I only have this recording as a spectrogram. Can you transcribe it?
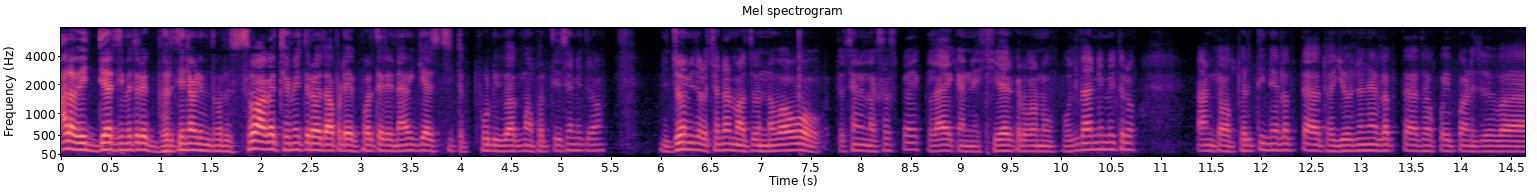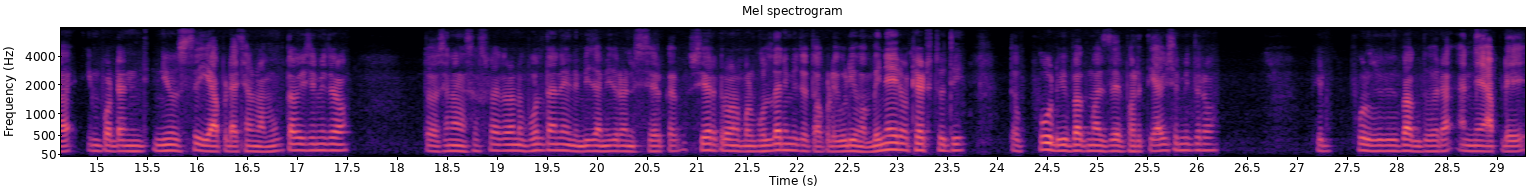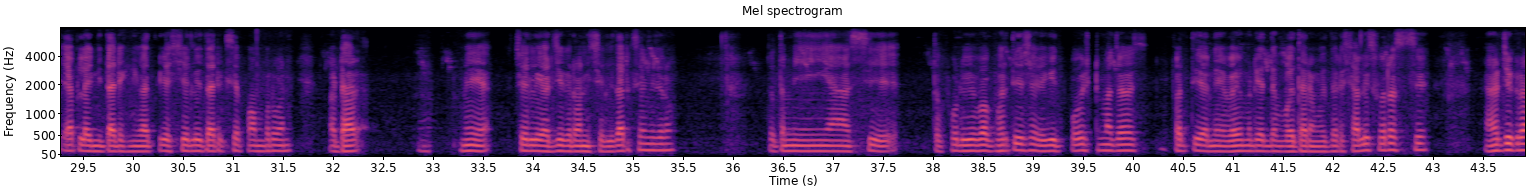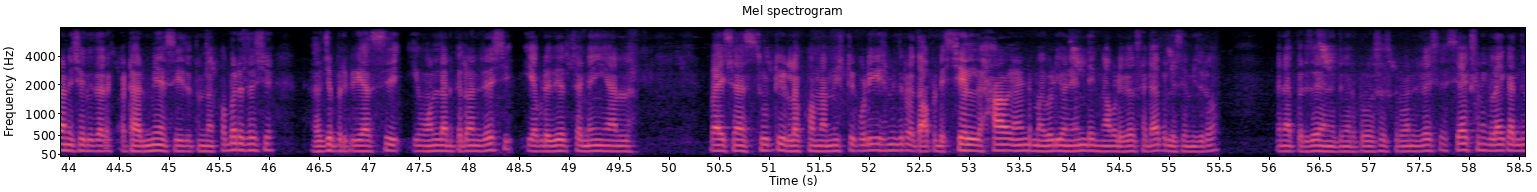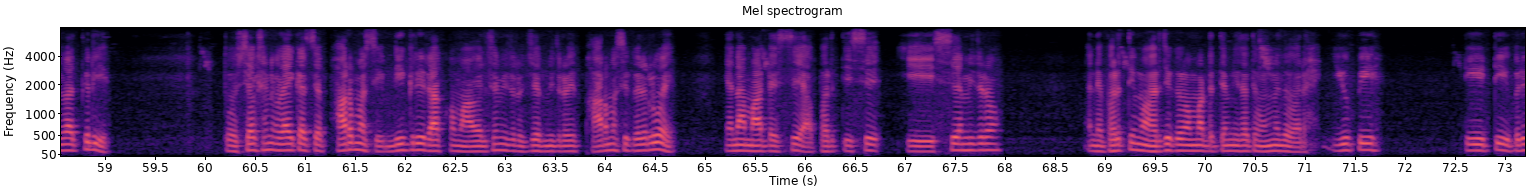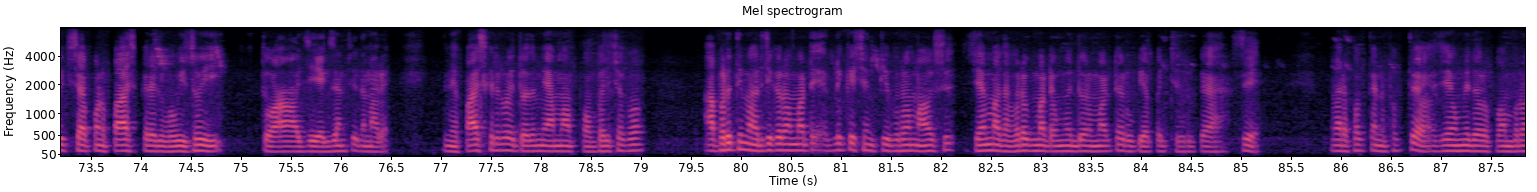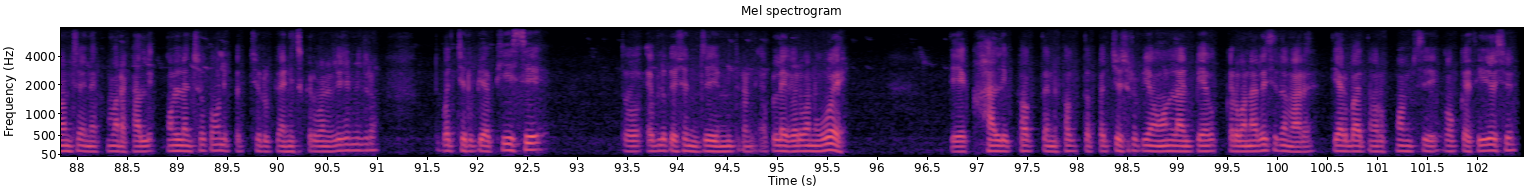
હાલો વિદ્યાર્થી મિત્રો, એક ભરતી નાવડીમાં તમારું સ્વાગત છે મિત્રો. તો આપણે એક ભરતી લઈને આવી ગયા છીએ. તો ફૂડ વિભાગમાં ભરતી છે મિત્રો. જો મિત્રો ચેનલમાં જો નવા હો, તો ચેનલને સબસ્ક્રાઈબ લાઇક અને શેર કરવાનું ભૂલતા નહીં મિત્રો. કારણ કે આ ભરતીને લગતા અથવા યોજનાને લગતા અથવા કોઈ પણ જેવા ઇમ્પોર્ટન્ટ ન્યૂઝ છે એ આપણે આ ચેનલમાં મૂકતા હોઈએ છે મિત્રો. તો ચેનલ સબસ્ક્રાઈબ કરવાનું ભૂલતા નહીં અને બીજા મિત્રોને શેર શેર કરવાનું પણ ભૂલતા નહીં મિત્રો. તો આપણે વિડીયોમાં બનાવી રહ્યો ઠેઠ સુધી. તો ફૂડ વિભાગમાં જે ભરતી આવી છે મિત્રો ફીડ વિભાગ દ્વારા અને આપણે એપ્લાયની તારીખની વાત કરીએ, છેલ્લી તારીખ છે ફોર્મ ભરવાની. અઢાર મે છેલ્લી અરજી કરવાની છેલ્લી તારીખ છે મિત્રો. તો તમે અહીંયા છે, તો ફૂડ વિભાગ ભરતી છે વિવિધ પોસ્ટમાં જ ભરતી અને વયમર્યાદા વધારેમાં વધારે ચાલીસ વર્ષ છે. અરજી કરવાની છેલ્લી તારીખ અઢાર મે છે તો તમને ખબર જ હશે. અરજી પ્રક્રિયા છે, એ ઓનલાઈન કરવાની રહેશે. એ આપણે વેબસાઇટ અહીંયા બાય ચાન્સ છૂટી લખવામાં મિસ્ટેક પડી ગઈ છે મિત્રો. તો આપણે છેલ્લે હાવ એન્ડમાં વિડીયોની એન્ડિંગમાં આપણે વેબસાઇટ આપેલી છે મિત્રો. એના પર જઈને તમારે પ્રોસેસ કરવાની રહેશે. શૈક્ષણિક લાયકાતની વાત કરીએ, તો શૈક્ષણિક લાયકાત છે ફાર્મસી ડિગ્રી રાખવામાં આવેલ છે મિત્રો. જે મિત્રો ફાર્મસી કરેલું હોય, એના માટે છે, આ ભરતી છે, એ છે મિત્રો. અને ભરતીમાં અરજી કરવા માટે તેમની સાથે ઉમેદવાર યુપી ટીટી પરીક્ષા પણ પાસ કરેલી હોવી જોઈએ. તો આ જે એક્ઝામ છે તમારે તમે પાસ કરેલું હોય તો તમે આમાં ફોર્મ ભરી શકો. આ ભરતીમાં અરજી કરવા માટે એપ્લિકેશન ફી ભરવામાં આવશે. જેમાં વર્ગ માટે ઉમેદવાર માટે રૂપિયા પચીસ રૂપિયા છે. તમારે ફક્ત ને ફક્ત જે ઉમેદવારો ફોર્મ ભરવાનું છે એને તમારે ખાલી ઓનલાઈન ચૂકવણી પચીસ રૂપિયાની જ કરવાની રહેશે મિત્રો. તો પચીસ રૂપિયા ફી છે. તો એપ્લિકેશન જે મિત્રોને એપ્લાય કરવાનું હોય, તે ખાલી ફક્ત ને ફક્ત પચીસ રૂપિયા ઓનલાઈન પે કરવાના રહેશે તમારે. ત્યારબાદ તમારું ફોર્મ છે ઓકે થઈ જશે.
